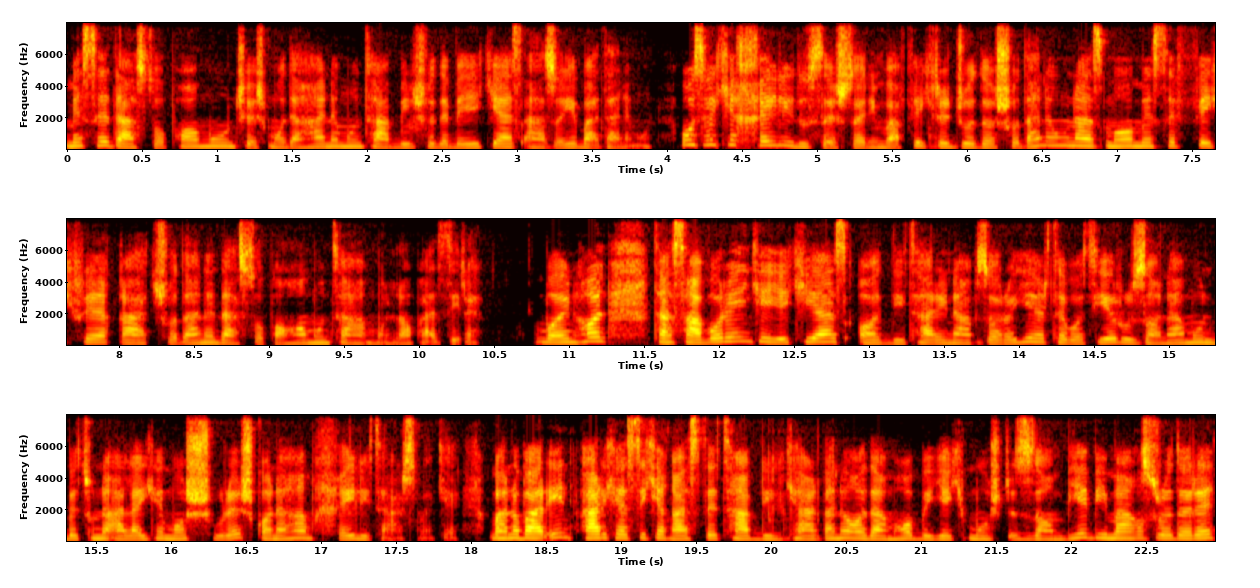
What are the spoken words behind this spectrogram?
مثل دست و پامون، چشم و دهنمون تبدیل شده به یکی از اعضای بدنمون. عضوی که خیلی دوستش داریم و فکر جدا شدن اون از ما مثل فکر قطع شدن دست و پاهامون تحمل ناپذیره. با این حال تصور اینکه یکی از عادی ترین ابزارهای ارتباطی روزانهمون بتونه علیه ما شورش کنه هم خیلی ترسناکه. بنابراین هر کسی که قصد تبدیل کردن آدمها به یک مشت زامبی بیمغز رو داره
